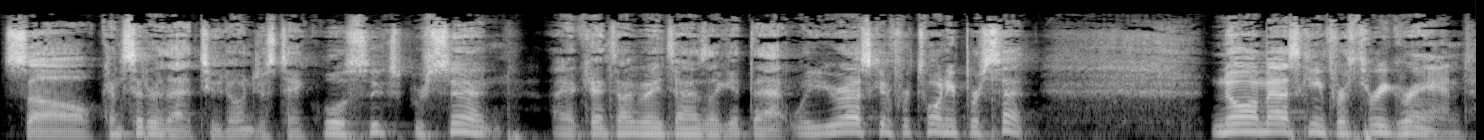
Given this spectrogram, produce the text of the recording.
So consider that too. Don't just take, well, 6%. I can't tell you how many times I get that. Well, you're asking for 20%. No, I'm asking for three grand.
